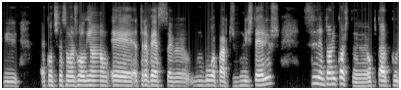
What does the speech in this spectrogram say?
que a contestação a João Leão é, atravessa boa parte dos ministérios. Se António Costa optar por.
